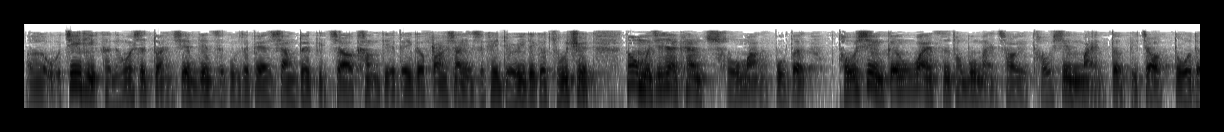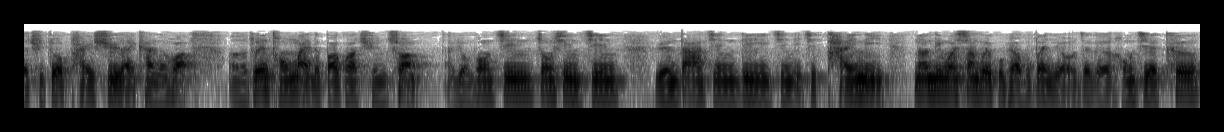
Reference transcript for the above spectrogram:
呃机体可能会是短线电子股这边相对比较抗跌的一个方向，也是可以留意的一个族群。那我们接下来看筹码的部分，投信跟外资同步买超，以投信买的比较多的去做排序来看的话，呃昨天同买的包括群创。永丰金、中信金、元大金、第一金以及台泥。那另外上柜股票部分有这个宏杰科，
